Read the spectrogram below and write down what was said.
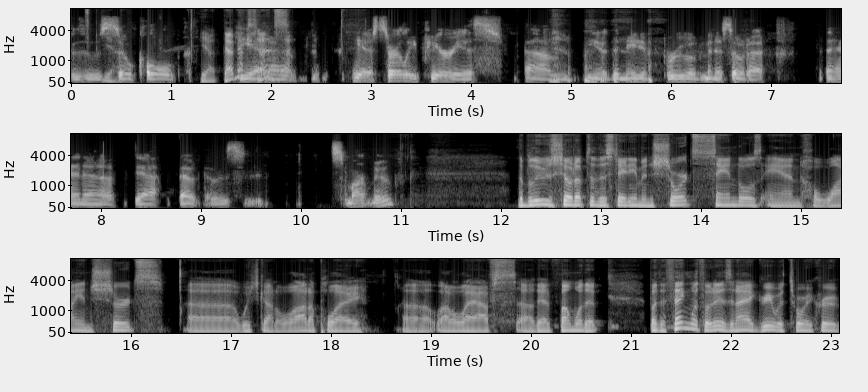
because it was Yeah. so cold. Yeah, that He makes had, sense. a, he had a Surly Furious, um, you know, the native brew of Minnesota, and uh, yeah, that, that was a smart move. The Blues showed up to the stadium in shorts, sandals, and Hawaiian shirts, uh, which got a lot of play, uh, a lot of laughs. Uh, they had fun with it. But the thing with it is, and I agree with Torey Krug,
